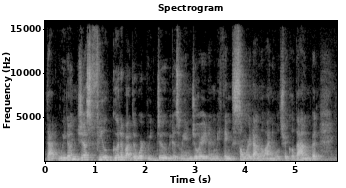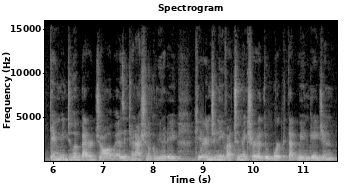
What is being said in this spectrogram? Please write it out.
that we don't just feel good about the work we do because we enjoy it and we think somewhere down the line it will trickle down, but can we do a better job as international community here in Geneva to make sure that the work that we engage in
